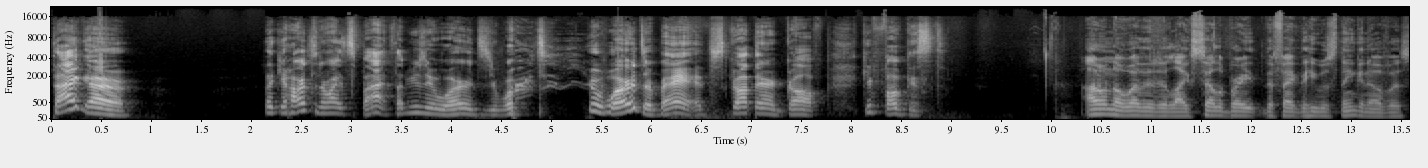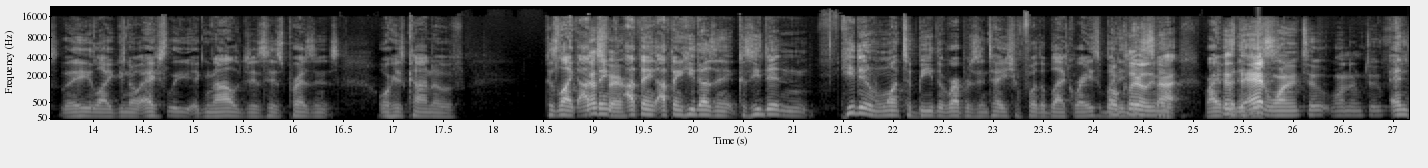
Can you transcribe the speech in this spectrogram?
Tiger." Like your heart's in the right spot. Stop using your words. Your words, your words are bad. Just go out there and golf. Get focused. I don't know whether to like celebrate the fact that he was thinking of us, that he like you know actually acknowledges his presence or his kind of, because like I That's think fair. I think I think he doesn't because he didn't he didn't want to be the representation for the black race, but oh, it just clearly so- not. right. His but dad just- wanted to, wanted him to. and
